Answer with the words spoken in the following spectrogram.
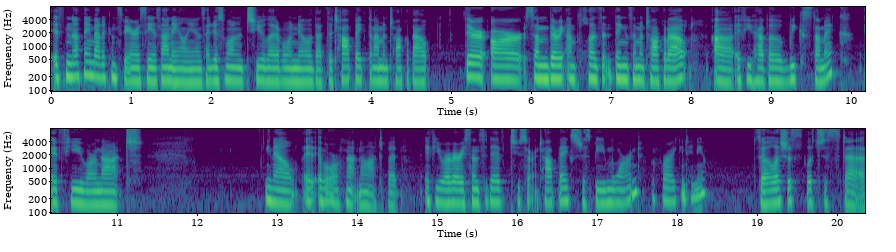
It's nothing about a conspiracy. It's not aliens. I just wanted to let everyone know that the topic that I'm going to talk about, there are some very unpleasant things I'm going to talk about. Uh, if you have a weak stomach, if you are not, you know, i- or not not, but if you are very sensitive to certain topics, just be warned before I continue. So let's just let's just uh,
